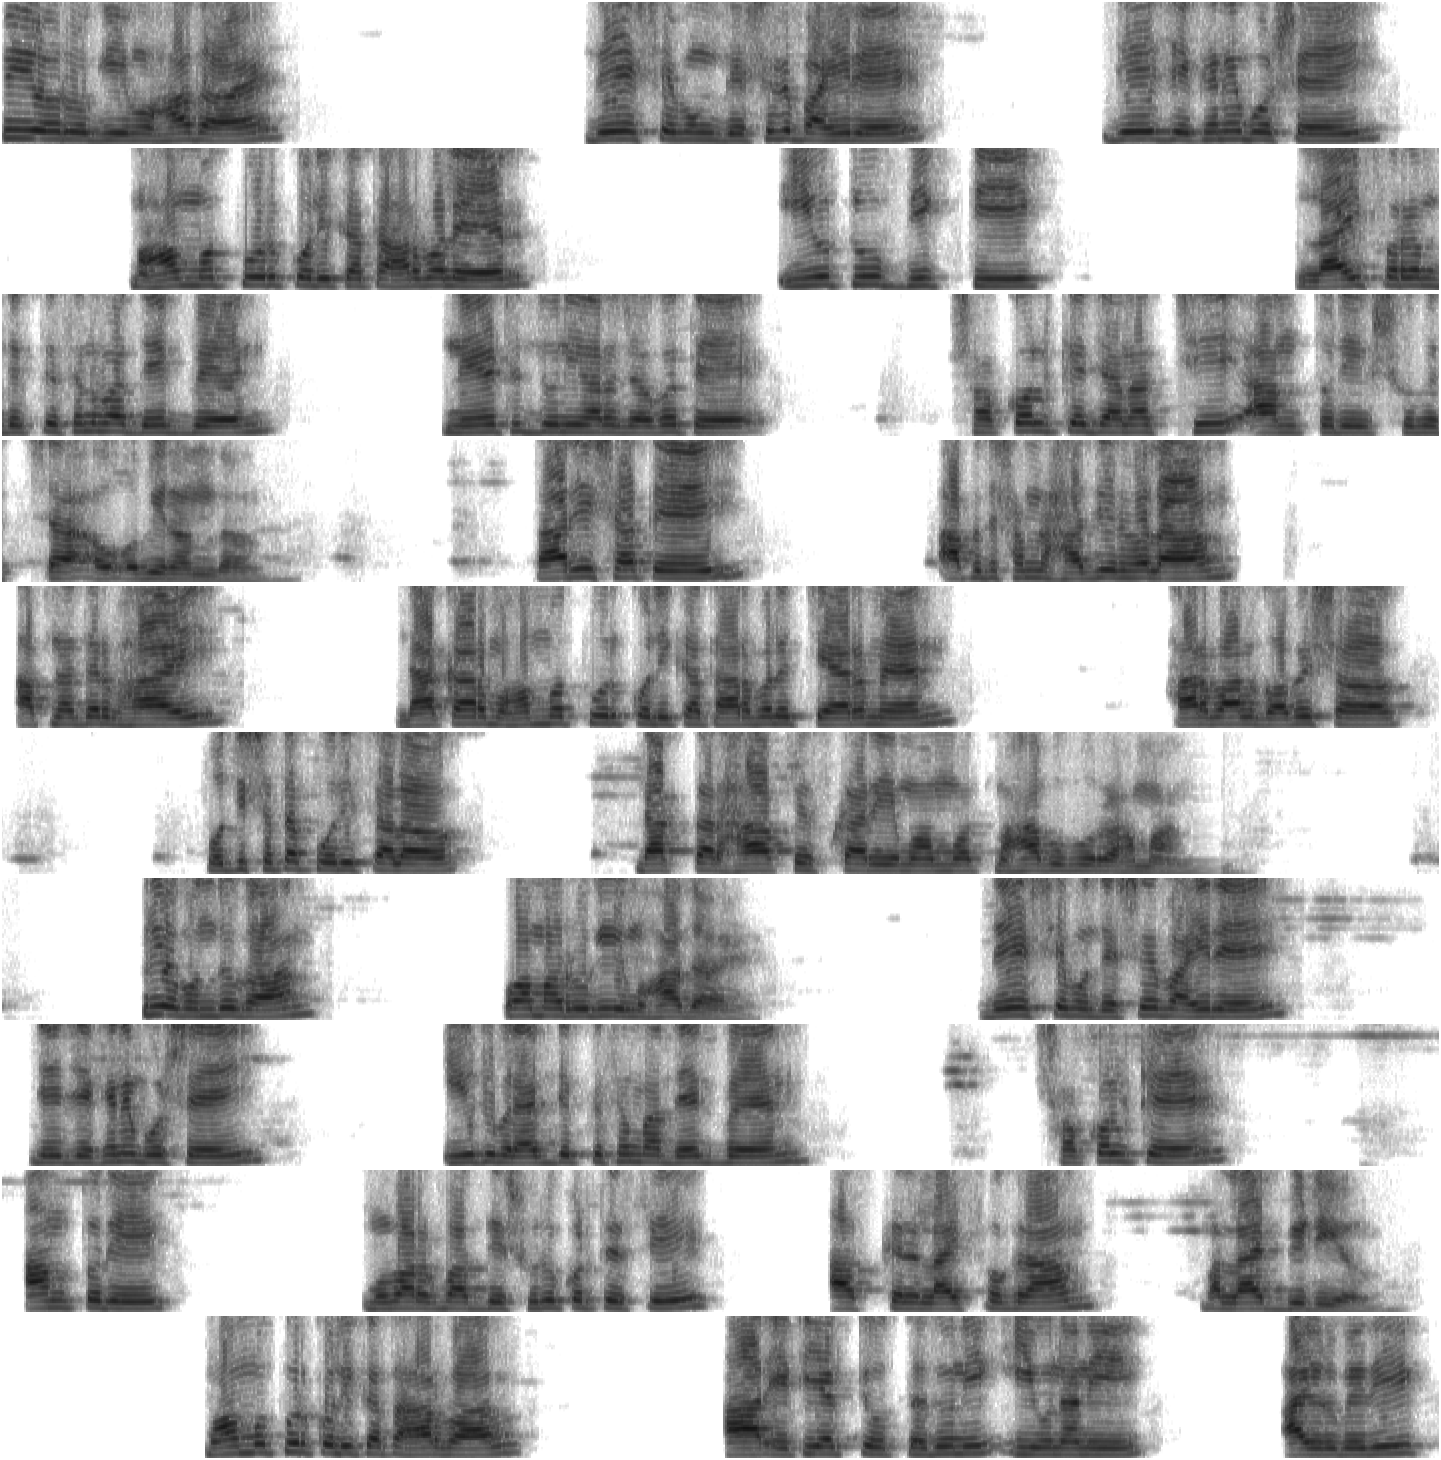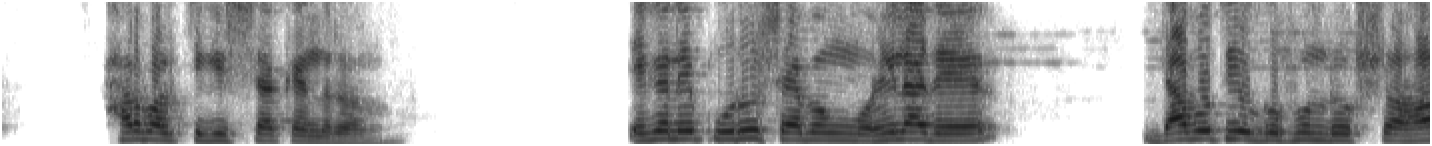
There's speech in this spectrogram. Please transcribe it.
প্রিয় রোগী মহাদয়, দেশ এবং দেশের বাহিরে যে যেখানে বসেই মোহাম্মদপুর, কলিকাতা হারবালের ইউটিউব ভিত্তিক লাইভ ফোরাম দেখতেছেন বা দেখবেন, নেট দুনিয়ার জগতে সকলকে জানাচ্ছি আন্তরিক শুভেচ্ছা ও অভিনন্দন। তারই সাথেই আপনাদের সামনে হাজির হলাম আপনাদের ভাই ঢাকার মোহাম্মদপুর কলিকাতা হারবালের চেয়ারম্যান, হারবাল গবেষক, প্রতিষ্ঠাতা পরিচালক, ডাক্তার হাফেজ কারি মোহাম্মদ মাহবুবুর রহমান। প্রিয় বন্ধুগণ ও আমার রুগী মহাদয়, দেশ এবং দেশের বাহিরে যে যেখানে বসেই ইউটিউবে লাইভ দেখতেছেন বা দেখবেন, সকলকে আন্তরিক মোবারকবাদ দিয়ে শুরু করতেছি আজকের লাইভ প্রোগ্রাম বা live video Mohammadpur, Kolikata, herbal আর এটি একটি অত্যাধুনিক ইউনানি আয়ুর্বেদিক হারবাল চিকিৎসা কেন্দ্র। এখানে পুরুষ এবং মহিলাদের যাবতীয় গোপন রোগ সহ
